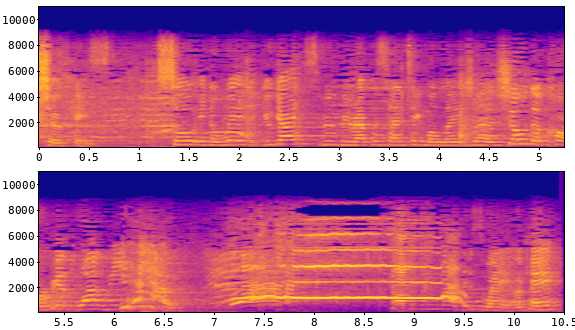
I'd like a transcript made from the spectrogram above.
showcase. So in a way, you guys will be representing Malaysia and show the Korean what we have. this way, okay?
